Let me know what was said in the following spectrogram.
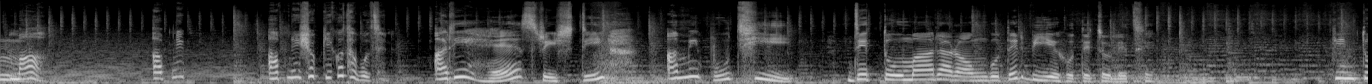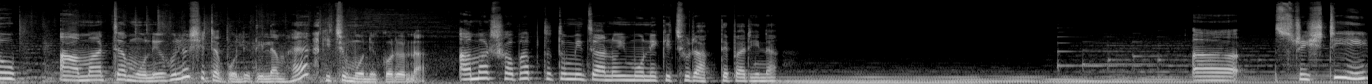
মা আপনি আপনি এসব কি কথা বলছেন? আরে হ্যাঁ সৃষ্টি আমি বুঝি। যে তোমার আর অঙ্গতের বিয়ে হতে চলেছে। কিন্তু আমার যা মনে হলো সেটা বলে দিলাম হ্যাঁ? কিছু মনে করো না। আমার স্বভাব তো তুমি জানোই, মনে কিছু রাখতে পারি না। সৃষ্টি,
